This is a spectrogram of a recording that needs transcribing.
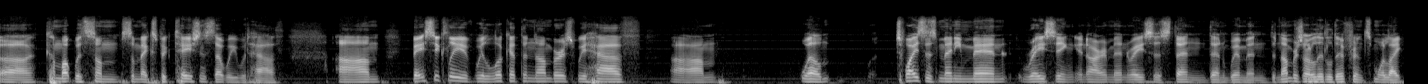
uh, come up with some some expectations that we would have. Um, basically, if we look at the numbers, we have um, well twice as many men racing in Ironman races than than women. The numbers are a mm. little different. It's more like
